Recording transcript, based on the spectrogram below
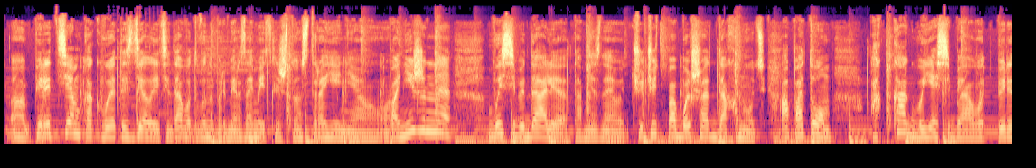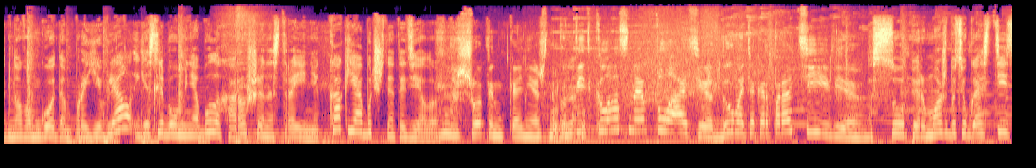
э, перед тем, как вы это сделаете, да, вот вы, например, заметили, что настроение пониженное, вы себе дали, там, не знаю, чуть-чуть побольше отдохнуть. А потом, а как бы я себя вот перед Новым годом проявлял, если бы у меня было хорошее настроение? Как я обычно это делаю? На шопинг, конечно. Купить классное платье, думать о корпоративе. Супер. Может быть, угостить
